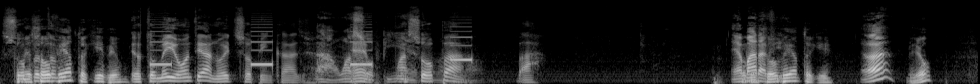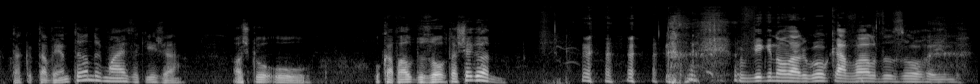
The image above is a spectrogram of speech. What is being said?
Sopa Começou o vento aqui, viu? Eu tomei ontem à noite sopa em casa. Ah, uma É, sopinha. Uma sopa. Bah. É Começou o maravilha. vento aqui. Hã? Viu? Tá, tá ventando demais aqui já. Acho que o, o, o cavalo do Zorro tá chegando. O Vig não largou o cavalo do Zorro ainda.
